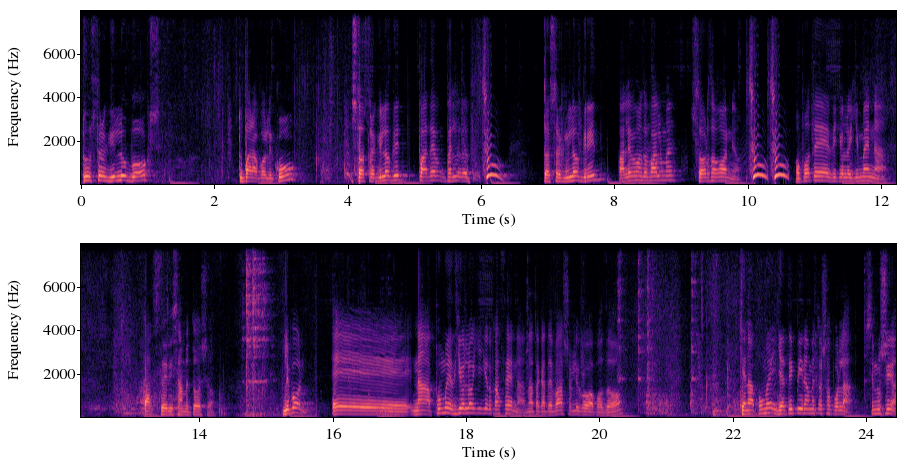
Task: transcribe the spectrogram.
του στρογγυλού box του παραβολικού. Στο στρογγυλό grid παδε... παλε- Τσου! Το στρογγυλό grid παλεύαμε να το βάλουμε στο ορθογώνιο. Τσου! Τσου! Οπότε δικαιολογημένα καθυστερήσαμε τόσο. Λοιπόν, ε, να πούμε δύο λόγια για το καθένα. Να τα κατεβάσω λίγο από εδώ και να πούμε γιατί πήραμε τόσα πολλά. Στην ουσία,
